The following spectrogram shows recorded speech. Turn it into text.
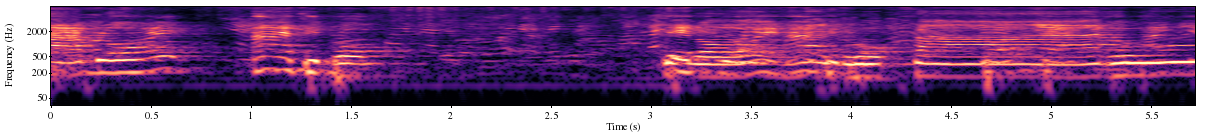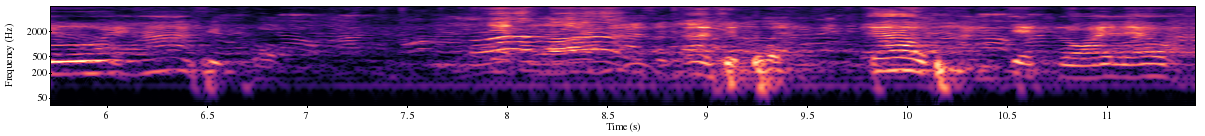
สามร้อยห้าสิบหกเจ็ดร้อยห้าสิบหกสาธุห้าสิบหกห้าสิบหกเก้าพัน เจ็ดร้อยแล้วอะ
